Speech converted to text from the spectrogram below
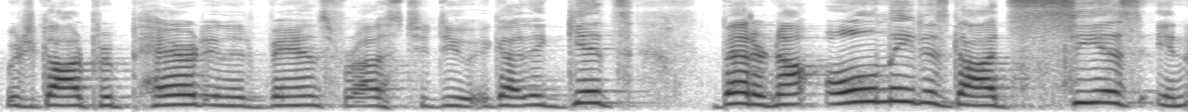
which God prepared in advance for us to do. It, gets better. Not only does God see us in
